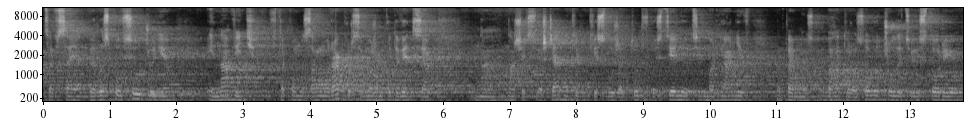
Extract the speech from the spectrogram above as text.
це все якби розповсюджує, і навіть в такому самому ракурсі можемо подивитися на наших священників, які служать тут, в костілі, ці Мар'янів, напевно, багаторазово чули цю історію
